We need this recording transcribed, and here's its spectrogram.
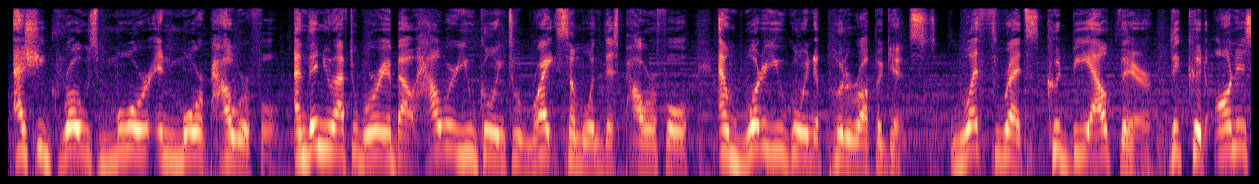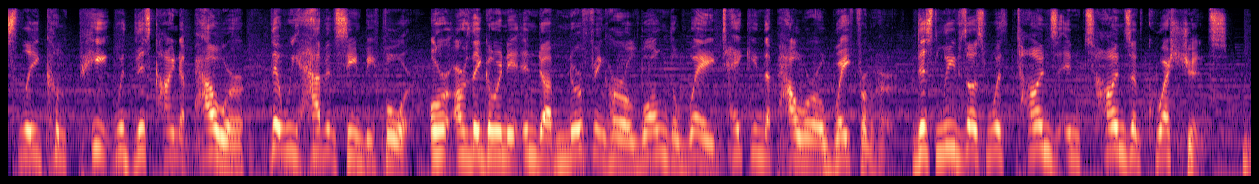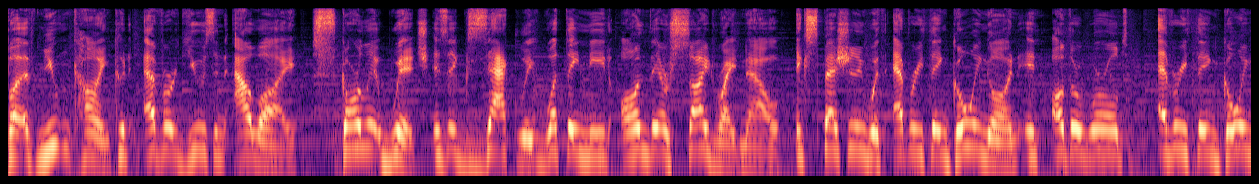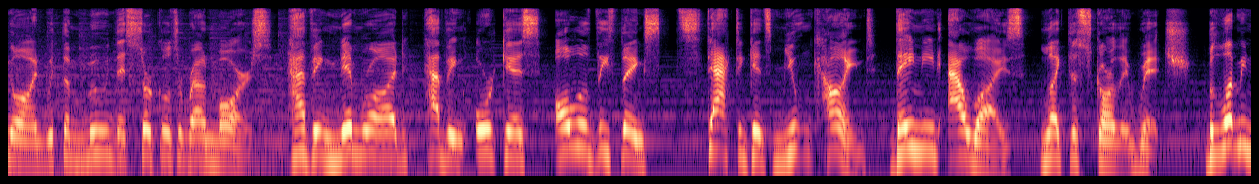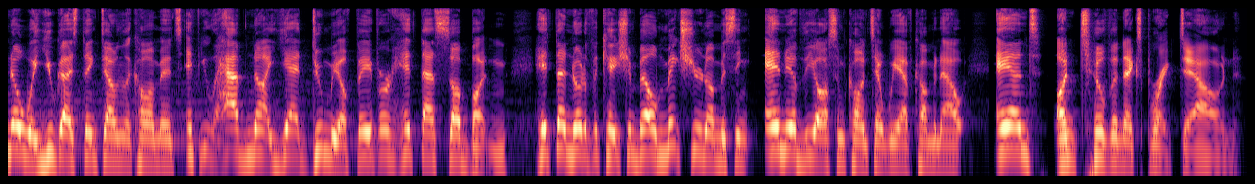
as she grows more and more powerful. And then you have to worry about how are you going to write someone this powerful and what are you going to put her up against? What threats could be out there that could honestly compete with this kind of power that we haven't seen before? Or are they going to end up nerfing her along the way, taking the power away from her? This leaves us with tons and tons of questions. But if Mutant Kind could ever use an ally, Scarlet Witch is exactly what they need on their side right now, especially with everything going on in Otherworld everything going on with the moon that circles around Mars. Having Nimrod, having Orchis, all of these things stacked against mutant kind. They need allies like the Scarlet Witch. But let me know what you guys think down in the comments. If you have not yet, do me a favor, hit that sub button, hit that notification bell, make sure you're not missing any of the awesome content we have coming out, and until the next breakdown.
